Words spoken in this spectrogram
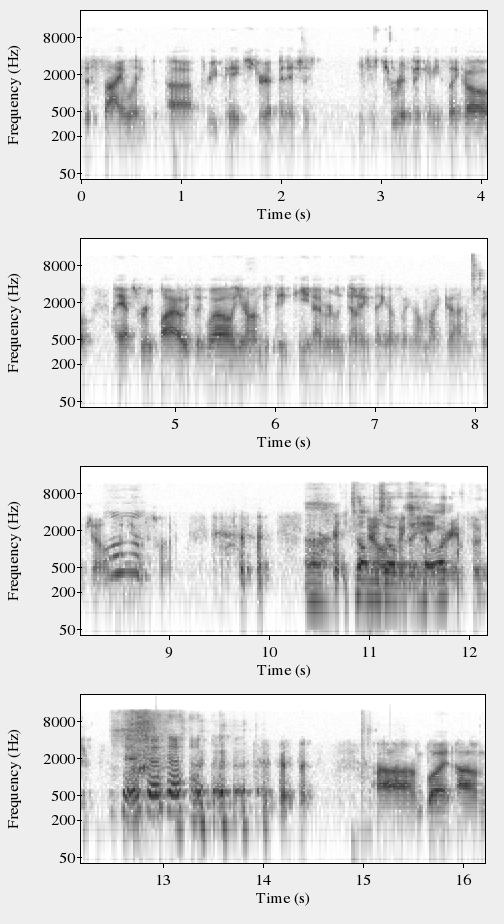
it's a silent uh, three page strip, and it's just it's just terrific. And he's like, oh, I asked for his bio. He's like, well, you know, I'm just 18. I haven't really done anything. I was like, oh my god, I'm so jealous of you. I just want to. Uh, you told me he's over the hill. um, but um,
